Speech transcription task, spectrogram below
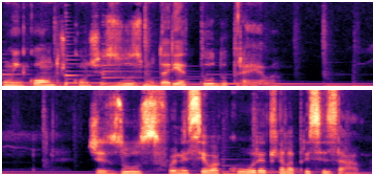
Um encontro com Jesus mudaria tudo para ela. Jesus forneceu a cura que ela precisava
